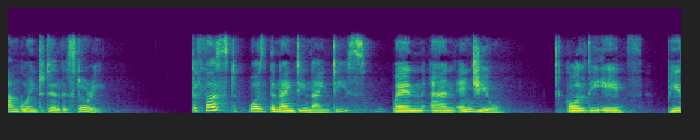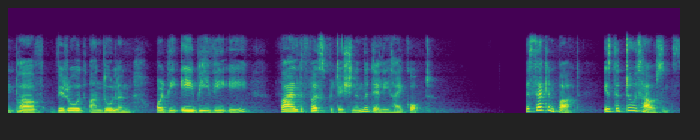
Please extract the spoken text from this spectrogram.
I'm going to tell this story. The first was the 1990s when an NGO called the AIDS Bhedbhav Virod Andolan or the ABVA filed the first petition in the Delhi High Court. The second part is the 2000s,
